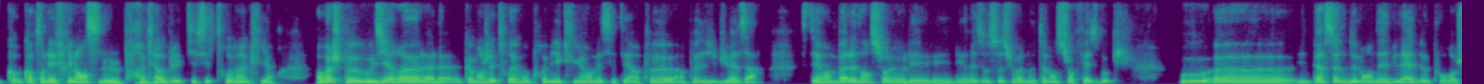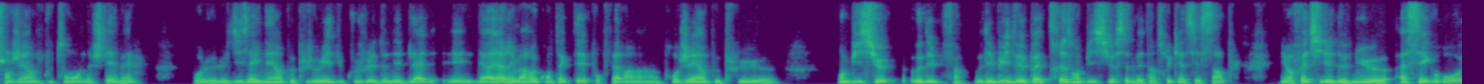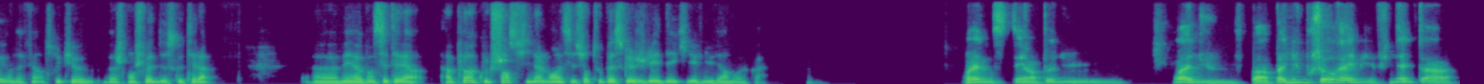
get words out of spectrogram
Quand, on est freelance, le premier objectif, c'est de trouver un client moi, je peux vous dire comment j'ai trouvé mon premier client, mais c'était un peu, un peu du, hasard. C'était en me baladant sur les, réseaux sociaux, notamment sur Facebook, où une personne demandait de l'aide pour changer un bouton en HTML, pour le, designer un peu plus joli. Du coup, je lui ai donné de l'aide. Et derrière, il m'a recontacté pour faire un, projet un peu plus ambitieux. Au, au début, il ne devait pas être très ambitieux, ça devait être un truc assez simple. Et en fait, il est devenu assez gros et on a fait un truc vachement chouette de ce côté-là. Euh, mais euh, bon, c'était un, peu un coup de chance finalement, et c'est surtout parce que je l'ai aidé qu'il est venu vers moi. Quoi. Ouais, c'était un peu du. Ouais, du. Pas, pas, du bouche à oreille, mais au final, tu as.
